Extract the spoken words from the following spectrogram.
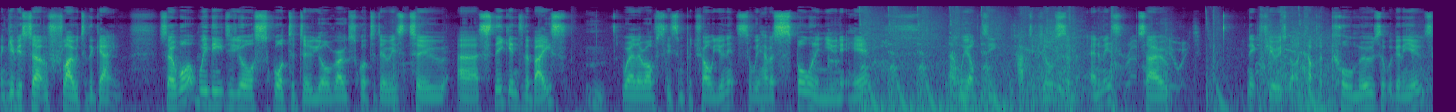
and give you a certain flow to the game. So what we need your squad to do, your rogue squad to do, is to uh, sneak into the base, where there are obviously some patrol units. So we have a spawning unit here, and we obviously have to kill some enemies. So Nick Fury's got a couple of cool moves that we're going to use.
